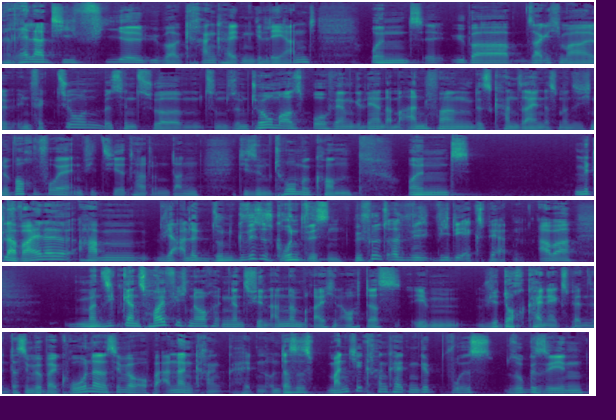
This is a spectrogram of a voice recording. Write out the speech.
relativ viel über Krankheiten gelernt und äh, über, sage ich mal, Infektionen bis hin zur, zum Symptomausbruch. Wir haben gelernt am Anfang, das kann sein, dass man sich eine Woche vorher infiziert hat und dann die Symptome kommen. Und mittlerweile haben wir alle so ein gewisses Grundwissen. Wir fühlen uns also wie, wie die Experten. Aber man sieht ganz häufig noch in ganz vielen anderen Bereichen auch, dass eben wir doch keine Experten sind. Das sehen wir bei Corona, das sehen wir aber auch bei anderen Krankheiten. Und dass es manche Krankheiten gibt, wo es so gesehen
